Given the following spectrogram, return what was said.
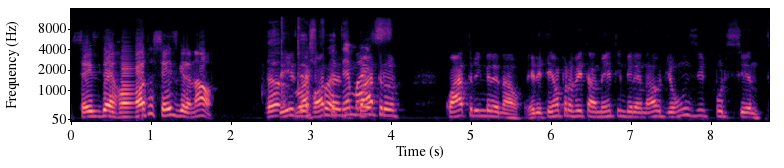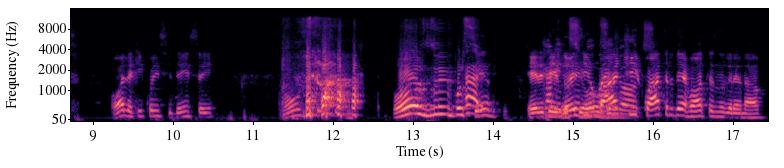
Seis derrotas, seis Grenal? seis derrotas, até mais... quatro, quatro em Grenal. Ele tem um aproveitamento em Grenal de 11%. Olha que coincidência aí. 11%. 11%. Cara, ele cara, tem dois empates e quatro derrotas no Grenal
